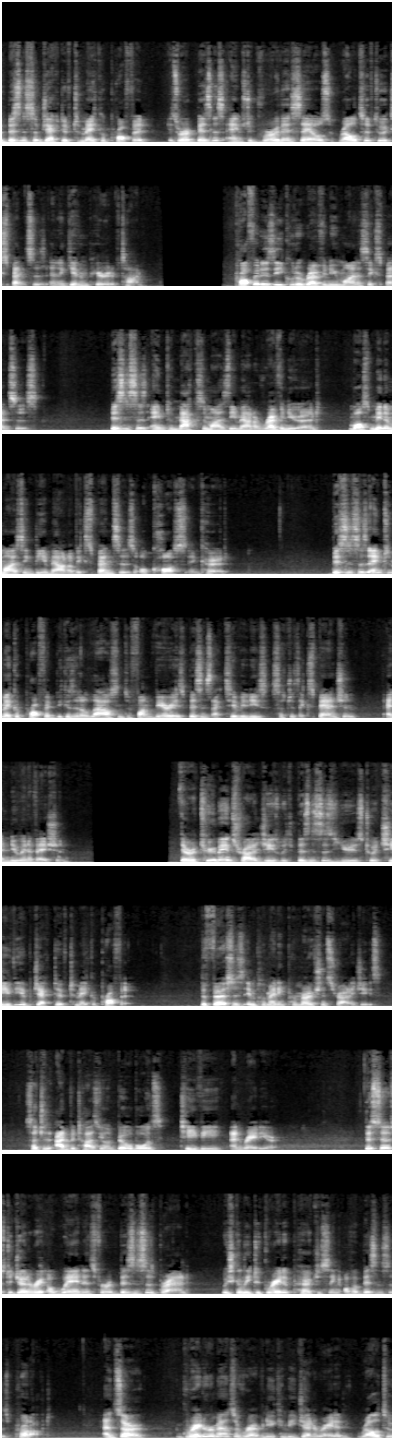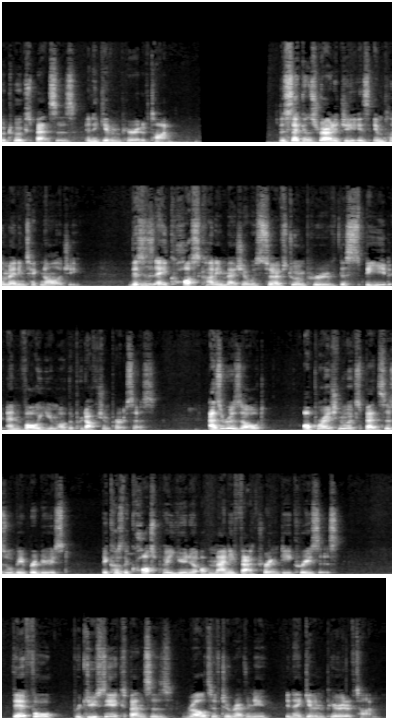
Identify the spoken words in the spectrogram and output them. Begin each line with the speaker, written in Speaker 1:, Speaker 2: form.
Speaker 1: The business objective to make a profit is where a business aims to grow their sales relative to expenses in a given period of time. Profit is equal to revenue minus expenses. Businesses aim to maximize the amount of revenue earned whilst minimizing the amount of expenses or costs incurred. Businesses aim to make a profit because it allows them to fund various business activities such as expansion and new innovation. There are two main strategies which businesses use to achieve the objective to make a profit. The first is implementing promotion strategies, such as advertising on billboards, TV, and radio. This serves to generate awareness for a business's brand, which can lead to greater purchasing of a business's product. And so, greater amounts of revenue can be generated relative to expenses in a given period of time. The second strategy is implementing technology. This is a cost cutting measure which serves to improve the speed and volume of the production process. As a result, operational expenses will be reduced because the cost per unit of manufacturing decreases, therefore, reducing expenses relative to revenue in a given period of time.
